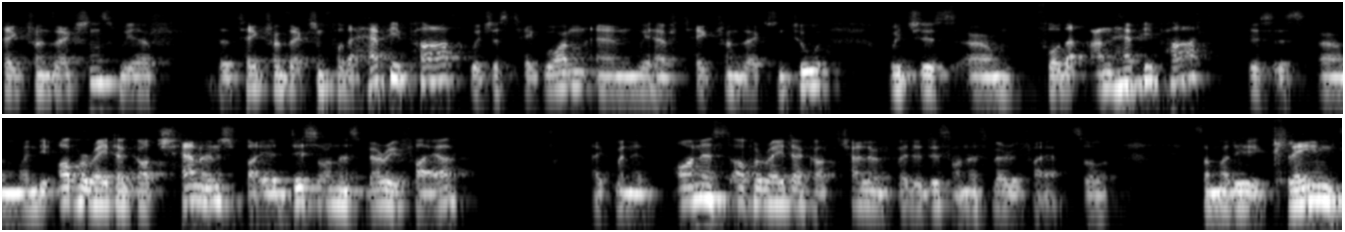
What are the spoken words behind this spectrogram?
take transactions. We have the take transaction for the happy path, which is take one, and we have take transaction two, which is um, for the unhappy path. This is um, when the operator got challenged by a dishonest verifier, like when an honest operator got challenged by the dishonest verifier. So somebody claimed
